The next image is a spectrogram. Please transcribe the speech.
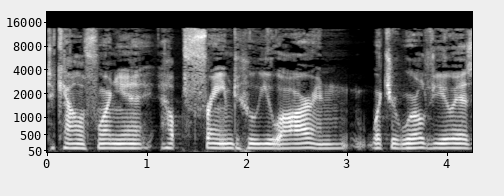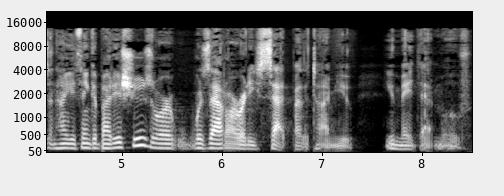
to California helped framed who you are and what your worldview is and how you think about issues, or was that already set by the time you, you made that move?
